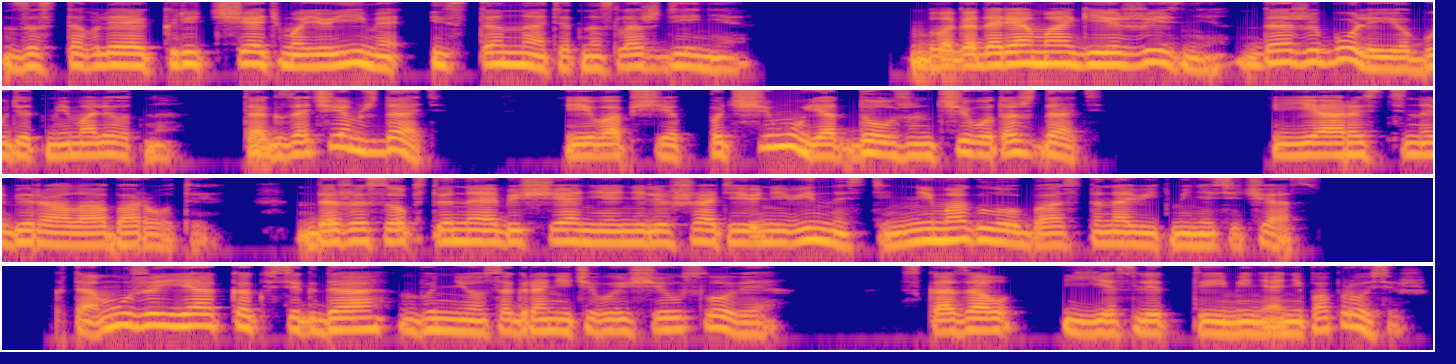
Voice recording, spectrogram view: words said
заставляя кричать мое имя и стонать от наслаждения. Благодаря магии жизни даже боль ее будет мимолетна. Так зачем ждать? И вообще, почему я должен чего-то ждать? Ярость набирала обороты. Даже собственное обещание не лишать ее невинности не могло бы остановить меня сейчас. К тому же я, как всегда, внес ограничивающие условия. Сказал, если ты меня не попросишь.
